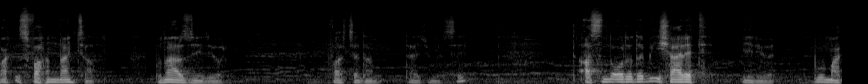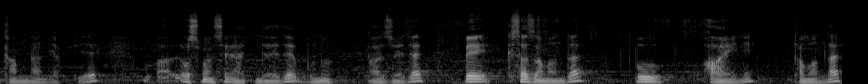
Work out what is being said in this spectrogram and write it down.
bak ısfahandan çal. Bunu arzu ediyorum. Farsçadan tercümesi. Aslında orada da bir işaret geliyor. Bu makamdan yap diye. Osman Selahattin'de de bunu arzu eder. Ve kısa zamanda bu ayini tamamlar.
